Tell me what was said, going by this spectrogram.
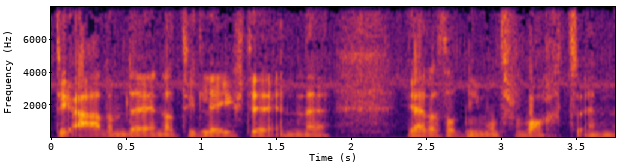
Dat hij ademde en dat hij leefde. En ja, dat had niemand verwacht. En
